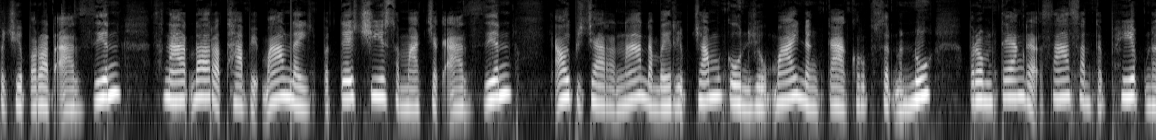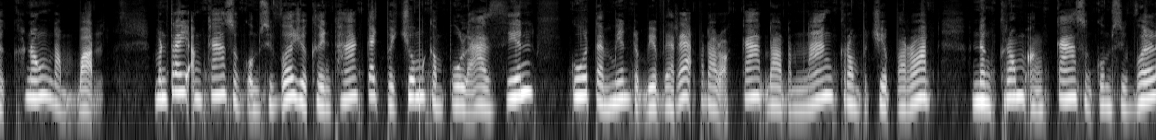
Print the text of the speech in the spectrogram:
ប្រជាប្រដ្ឋអាស៊ានស្នើដល់រដ្ឋាភិបាលនៃប្រទេសជាសមាជិកអាស៊ាន ឲ្យពិចារណាដើម្បីរៀបចំគោលនយោបាយនិងការគ្រប់សិទ្ធិមនុស្សព្រមទាំងរក្សាសន្តិភាពនៅក្នុងតំបន់មន្ត្រីអង្គការសង្គមស៊ីវិលយល់ឃើញថាកិច្ចប្រជុំកម្ពុជាអាស៊ាន គួរតែមានរបៀបវារៈផ្ដល់ឱកាសដល់តំណាងក្រមប្រជាពលរដ្ឋនិងក្រុមអង្គការសង្គមស៊ីវិល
